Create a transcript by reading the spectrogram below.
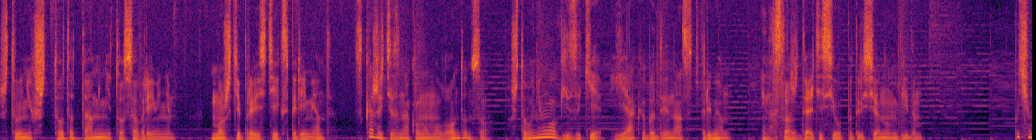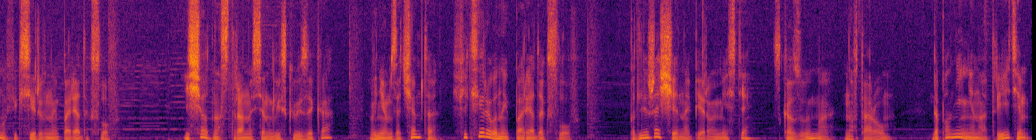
что у них что-то там не то со временем. Можете провести эксперимент. Скажите знакомому лондонцу, что у него в языке якобы 12 времен, и наслаждайтесь его потрясенным видом. Почему фиксированный порядок слов? Еще одна странность английского языка – в нем зачем-то фиксированный порядок слов. Подлежащее на первом месте, сказуемое на втором, дополнение на третьем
